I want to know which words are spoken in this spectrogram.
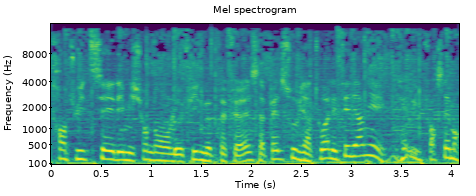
38. C'est l'émission dont le film préféré s'appelle Souviens-toi l'été dernier. Eh oui, forcément.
